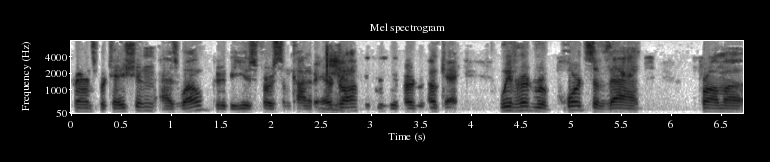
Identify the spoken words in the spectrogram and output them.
transportation as well? Could it be used for some kind of airdrop? Yeah. Because we've heard okay, we've heard reports of that from a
